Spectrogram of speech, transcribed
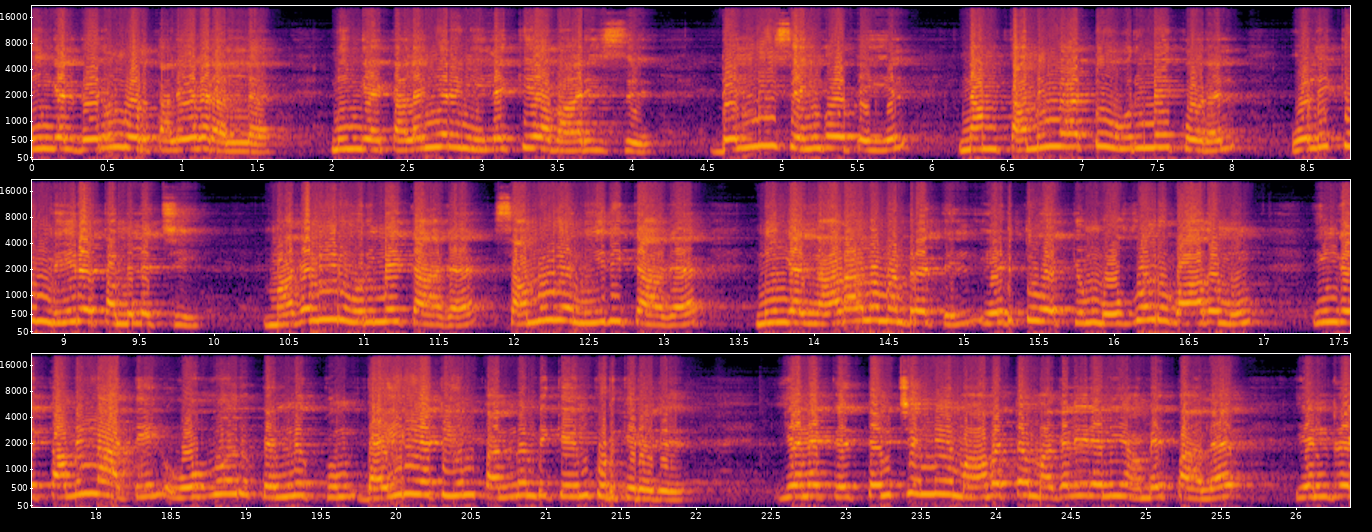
நீங்கள் வெறும் ஒரு தலைவர் அல்ல. நீங்க கலைஞரின் இலக்கிய வாரிசு. டெல்லி செங்கோட்டையில் நம் தமிழ்நாட்டு உரிமை கோரல் ஒலிக்கும் வீர தமிழச்சி. மகளிர் உரிமைக்காக சமூக நீதிக்காக நீங்கள் நாடாளுமன்றத்தில் எடுத்து வைக்கும் ஒவ்வொரு வாதமும் இங்கு தமிழ்நாட்டில் ஒவ்வொரு பெண்ணுக்கும் தைரியத்தையும் தன்னம்பிக்கையும் கொடுக்கிறது. எனக்கு தென்சென்னை மாவட்ட மகளிரணி அமைப்பாளர் என்ற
